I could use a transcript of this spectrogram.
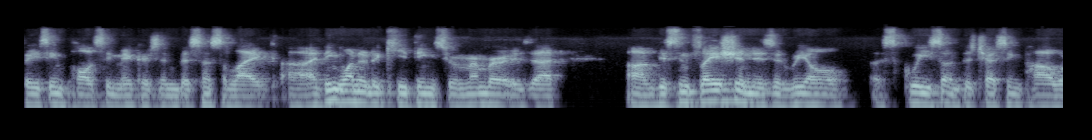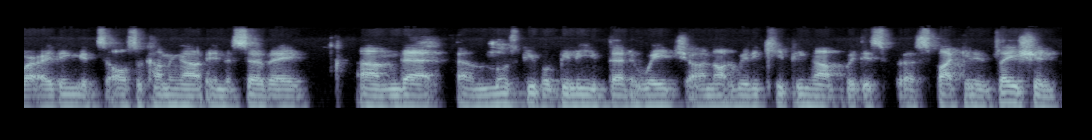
facing policymakers and business alike. Uh, I think one of the key things to remember is that um, this inflation is a real uh, squeeze on purchasing power. I think it's also coming out in the survey um, that um, most people believe that wage are not really keeping up with this uh, spike in inflation.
